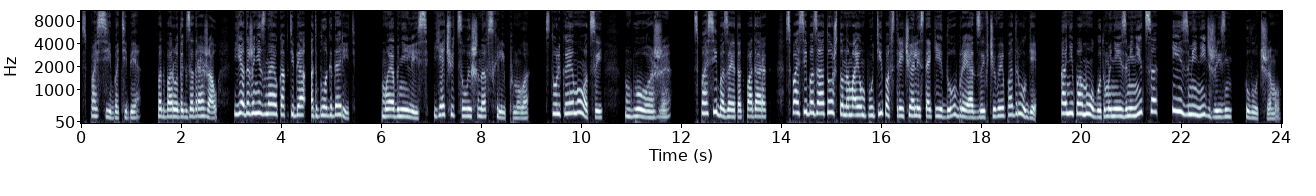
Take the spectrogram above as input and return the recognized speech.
«Спасибо тебе», — подбородок задрожал. «Я даже не знаю, как тебя отблагодарить». Мы обнялись, я чуть слышно всхлипнула. Столько эмоций. Боже. Спасибо за этот подарок. Спасибо за то, что на моем пути повстречались такие добрые, отзывчивые подруги. Они помогут мне измениться и изменить жизнь к лучшему.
